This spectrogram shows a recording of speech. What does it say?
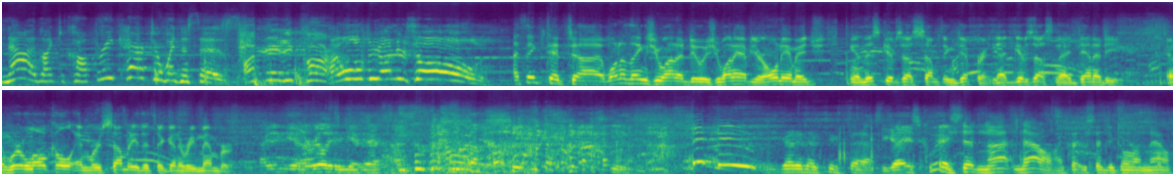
Now I'd like to call three character witnesses. I won't be undersold. I think that uh, one of the things you want to do is you want to have your own image, and this gives us something different. That gives us an identity, and we're local, and we're somebody that they're going to remember. I didn't get. I really didn't get that You got in there too fast. You guys quick. You said not now. I thought you said to go on now.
